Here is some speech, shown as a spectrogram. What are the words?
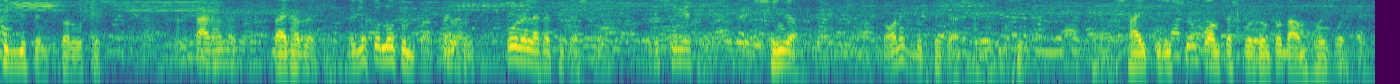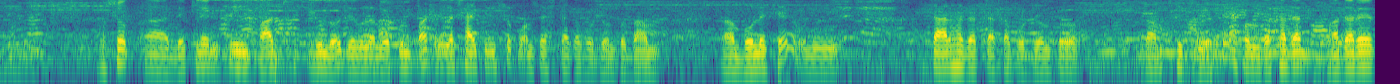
ঠিক দিচ্ছেন সর্বশেষ? চার হাজার। ষাট হাজার এগুলো তো নতুন পাট কোন এলাকা থেকে আসছে? এটা সিঙ্গে থেকে। অনেক দূর থেকে আসছে দেখছি। সাঁত্রিশশো পঞ্চাশ পর্যন্ত দাম হয়েছে। দর্শক দেখলেন এই পাটগুলো, যেগুলো নতুন পাট, এগুলো সাঁত্রিশশো পঞ্চাশ টাকা পর্যন্ত দাম বলেছে। উনি চার হাজার টাকা পর্যন্ত দাম ঠিক দিয়েছে। এখন দেখা যাক বাজারের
